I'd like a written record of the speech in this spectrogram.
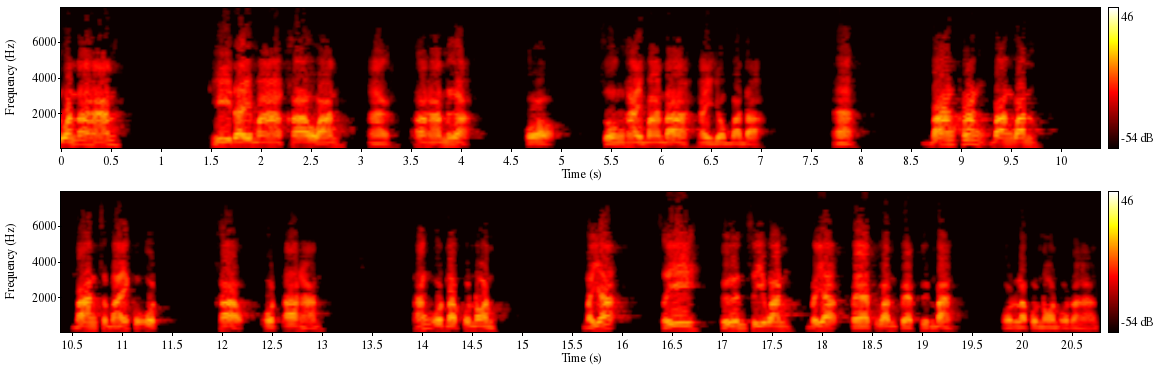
ส่วนอาหารที่ได้มาข้าวหวานอ่าอาหารเนื้อ ก็ส่งให้มารดาให้ยอมมารดาอ่าบางครั้งบางวัน บางสมัยก็อดข้าวอดอาหาร ทั้งอดหลับอดนอน ระยะสี่คืนสี่วัน ระยะแปดวันแปดคืนบ้างอดหลับอดนอนอดอาหาร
